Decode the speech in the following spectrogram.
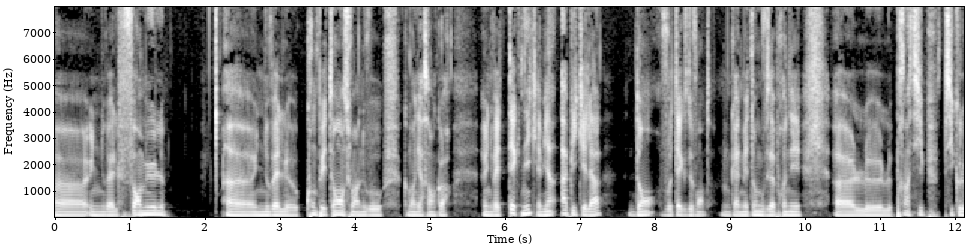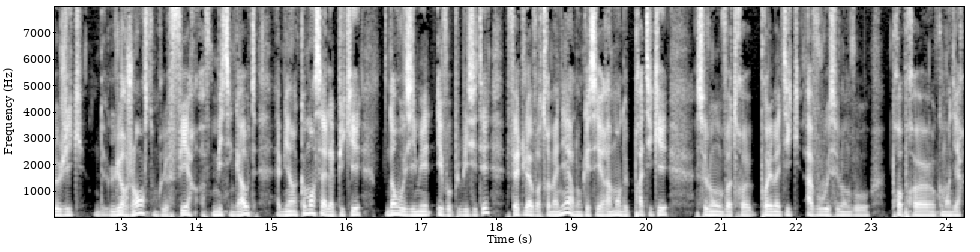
euh, une nouvelle formule, euh, une nouvelle compétence ou un nouveau, comment dire ça encore, une nouvelle technique, eh bien appliquez-la dans vos textes de vente. Donc admettons que vous apprenez euh, le, principe psychologique de l'urgence, donc le fear of missing out, eh bien commencez à l'appliquer dans vos emails et vos publicités. Faites-le à votre manière, donc essayez vraiment de pratiquer selon votre problématique à vous et selon vos propres, euh, comment dire,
